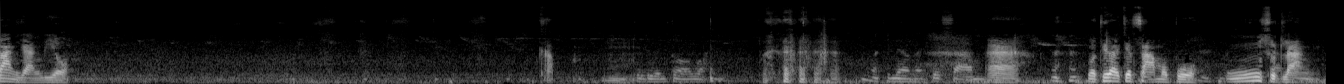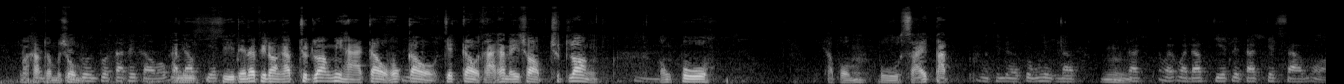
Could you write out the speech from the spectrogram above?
ล่างอย่างเดียวครับจะเดินต่อวะ มาที่แล้วก็เจ็ดสามอ่าวันที่เราเจ็ดสามมาปูอืมสุดล่างนะครับท่านผู้ชม โดนตัวตัดให้เก่าว่าอันดันี้บเจ็ดขีดเลยนะพี่น้องครับ ชุดล่องมีหาเก้าหกเก้าเจ็ดเก้าถ้าท่านใดชอบ ชุดล่องของปู ครับผมปูสายตัดมาที่แล้วตรงเลขดับตัดว่าดับเจ็ดเลยตัดเจ็ดสามออก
